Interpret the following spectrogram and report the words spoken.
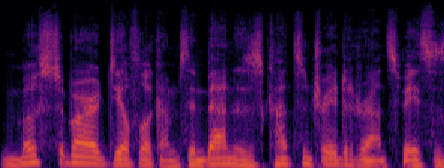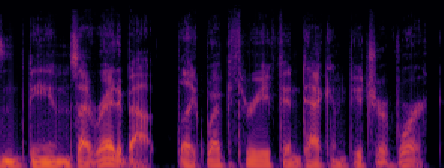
Most of our deal flow comes inbound is concentrated around spaces and themes I write about, like Web3, FinTech, and future of work.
